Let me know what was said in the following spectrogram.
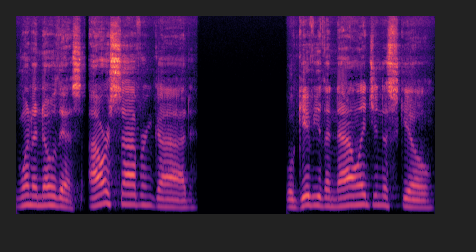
You want to know this our sovereign God will give you the knowledge and the skill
